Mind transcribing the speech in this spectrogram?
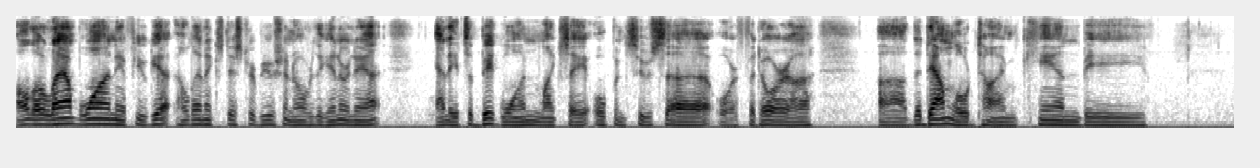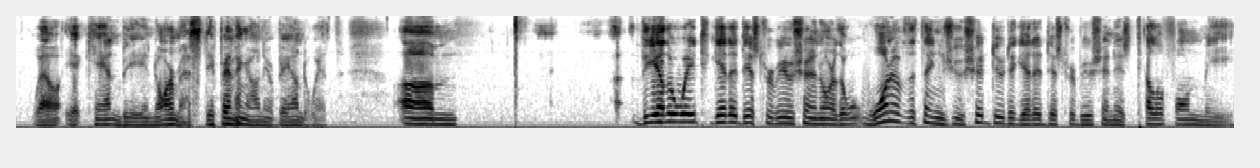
although lab 1, if you get a Linux distribution over the internet, and it's a big one, like say OpenSUSE or Fedora, uh, the download time can be, well, it can be enormous depending on your bandwidth. Um, the other way to get a distribution or the one of the things you should do to get a distribution is telephone me.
